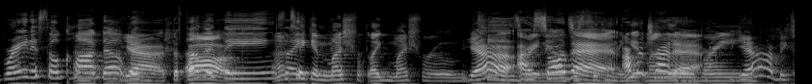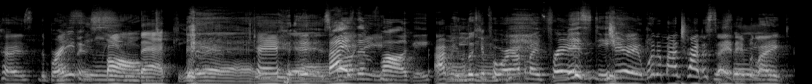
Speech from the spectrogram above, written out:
brain is so clogged up Yeah, with the other fog. things I'm like taking mushroom like mushroom. Yeah, teas I saw now that. To I'm gonna try that. brain. Yeah, because the my brain is ceiling fogged. back. Yeah. Okay, it yeah. is nice foggy. and foggy I be looking for it. I'm like, friend, Misty. Jared, what am I trying to say? They be like,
